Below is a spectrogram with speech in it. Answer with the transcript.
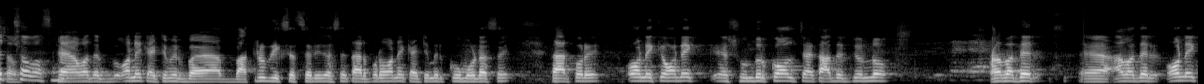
আছে। না? হ্যাঁ? আমাদের অনেক আইটেমের বাথরুম এক্সেসরিজ আছে তারপরে অনেক আইটেমের কোমোড আছে তারপরে অনেকে অনেক সুন্দর কল চায় তাদের জন্য। আমাদের আমাদের অনেক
